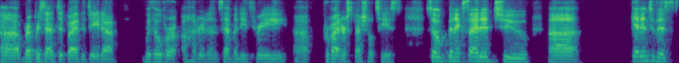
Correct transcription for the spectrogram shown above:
uh, represented by the data with over 173 uh, provider specialties. So been excited to uh, get into this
